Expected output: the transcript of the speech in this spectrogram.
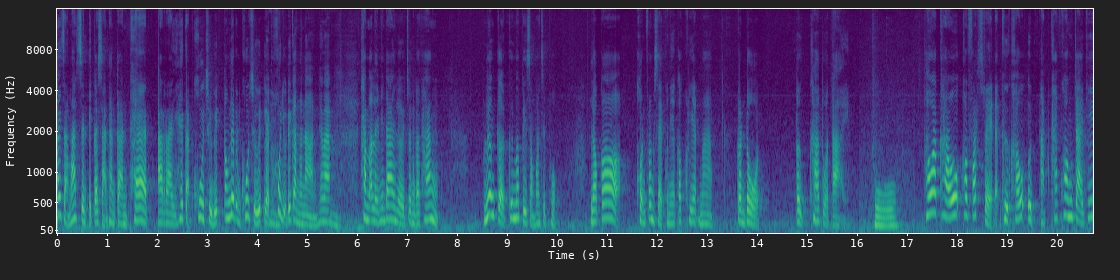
ม่สามารถเซ็นเอกสารทางการแพทย์อะไรให้กับคู่ชีวิต ต้องเรียกเป็นคู่ชีวิตเลยเพราะเขาอยู่ด้วยกันมานานใช่ไหมทำอะไรไม่ได้เลยจนกระทั่ง เรื่องเกิดขึ้นเมื่อปี 2016 แล้วก็คนฝรั่งเศสคนนี้ก็เครียดมาก กระโดดตึกฆ่าตัวตายโอ้เพราะว่าเขาเขาฟ r สเ r ร t อะคือเขาอึดอัดคับข้องใจที่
